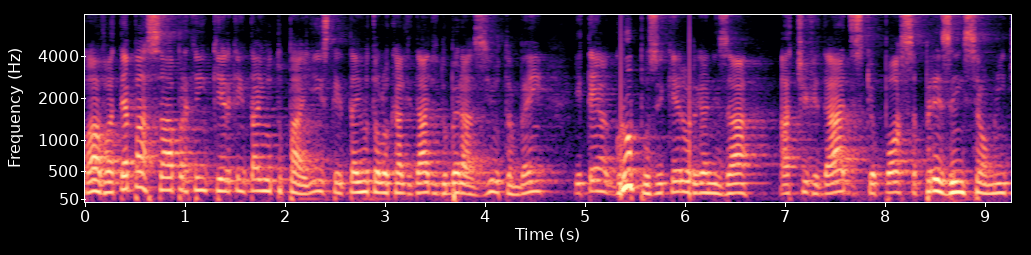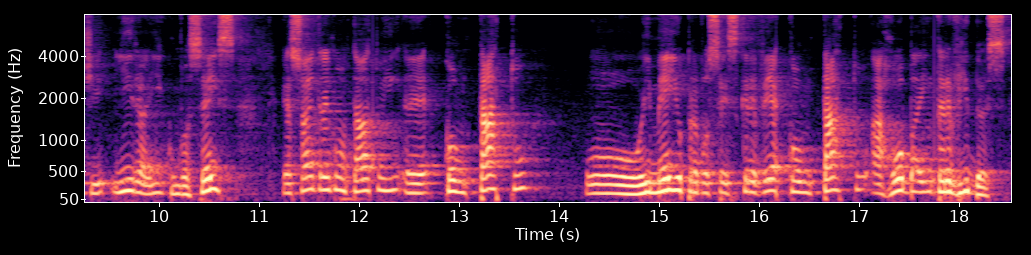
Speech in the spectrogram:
Ó, vou até passar para quem queira, quem está em outro país, quem está em outra localidade do Brasil também, e tenha grupos e queira organizar atividades que eu possa presencialmente ir aí com vocês. É só entrar em contato em é, contato. O e-mail para você escrever é contato arroba entrevidas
